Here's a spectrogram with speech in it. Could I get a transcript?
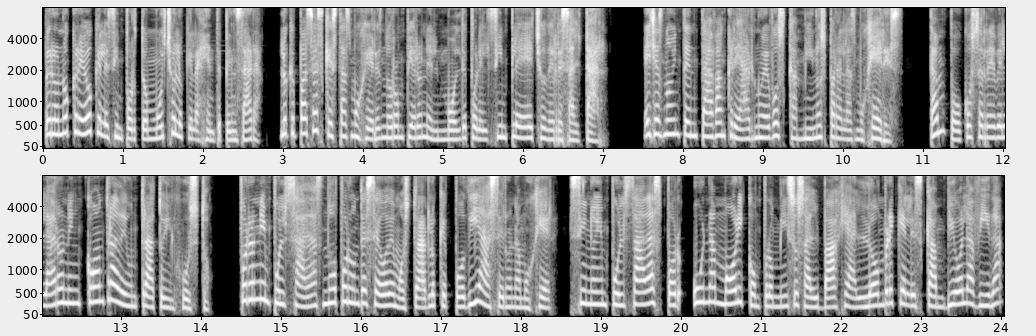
Pero no creo que les importó mucho lo que la gente pensara. Lo que pasa es que estas mujeres no rompieron el molde por el simple hecho de resaltar. Ellas no intentaban crear nuevos caminos para las mujeres. Tampoco se rebelaron en contra de un trato injusto. Fueron impulsadas no por un deseo de mostrar lo que podía hacer una mujer, sino impulsadas por un amor y compromiso salvaje al hombre que les cambió la vida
